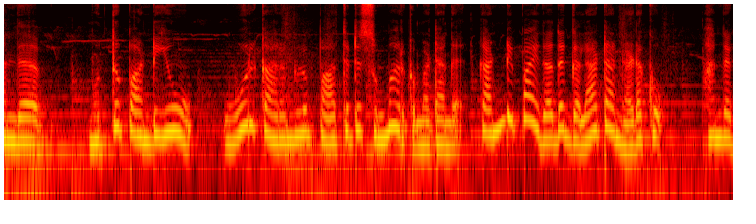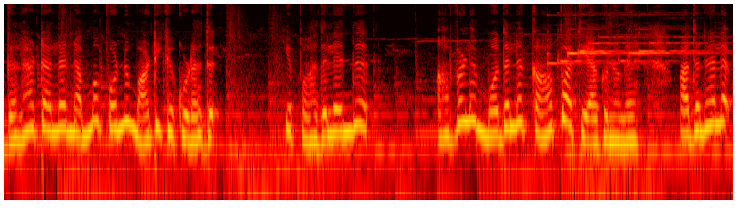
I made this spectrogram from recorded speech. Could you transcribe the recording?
அந்த முத்துப்பாண்டியும் ஊர்க்காரங்களும் பார்த்துட்டு சும்மா இருக்க மாட்டாங்க. கண்டிப்பா ஏதாவது கலாட்டா நடக்கும். அந்த கலாட்டால நம்ம பொண்ணு மாட்டிக்க கூடாது. இப்போ அதுல இருந்து அவளை முதல்ல காப்பாத்தி ஆகணுங்க அதனால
